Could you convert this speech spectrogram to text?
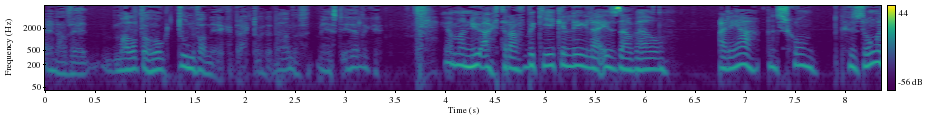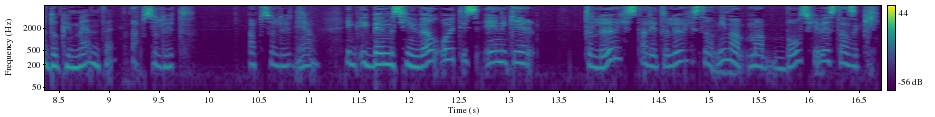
En dan zei mannen toch ook toen van nee, gebruik toch de naam, dat is het meest eerlijke. Ja, maar nu achteraf bekeken, Leila, is dat wel allee, ja, een schoon gezongen document. Hè? Absoluut. Absoluut. Ja. Ik, ik ben misschien wel ooit eens ene keer teleurgesteld, allee, teleurgesteld niet, maar, maar boos geweest als ik...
